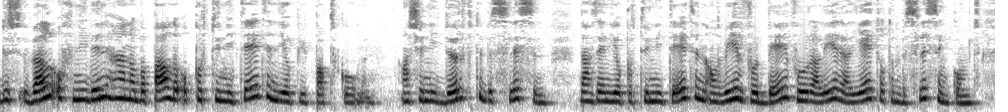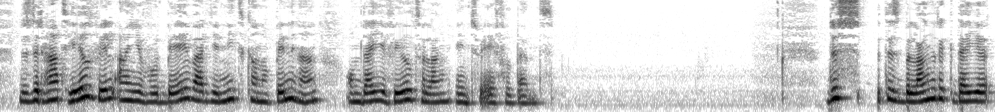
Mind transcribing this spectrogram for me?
Dus wel of niet ingaan op bepaalde opportuniteiten die op je pad komen. Als je niet durft te beslissen, dan zijn die opportuniteiten alweer voorbij vooraleer dat jij tot een beslissing komt. Dus er gaat heel veel aan je voorbij waar je niet kan op ingaan, omdat je veel te lang in twijfel bent. Dus het is belangrijk dat je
